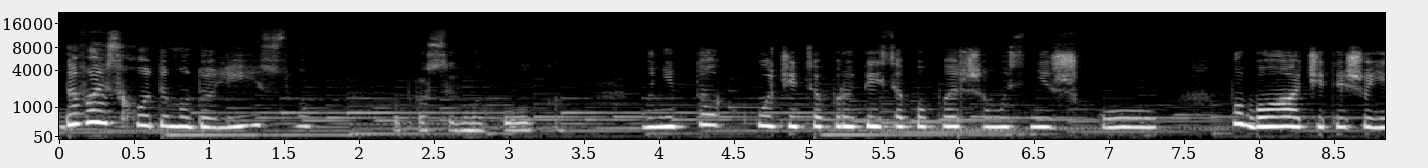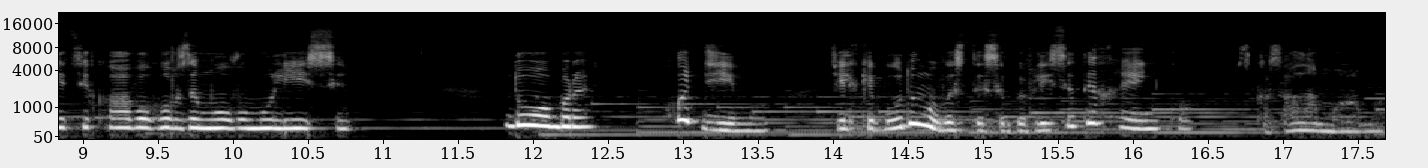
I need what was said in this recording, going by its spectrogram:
давай сходимо до лісу, попросив Миколка. Мені так хочеться пройтися по першому сніжку, побачити, що є цікавого в зимовому лісі. Добре, ходімо, тільки будемо вести себе в лісі тихенько, сказала мама,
